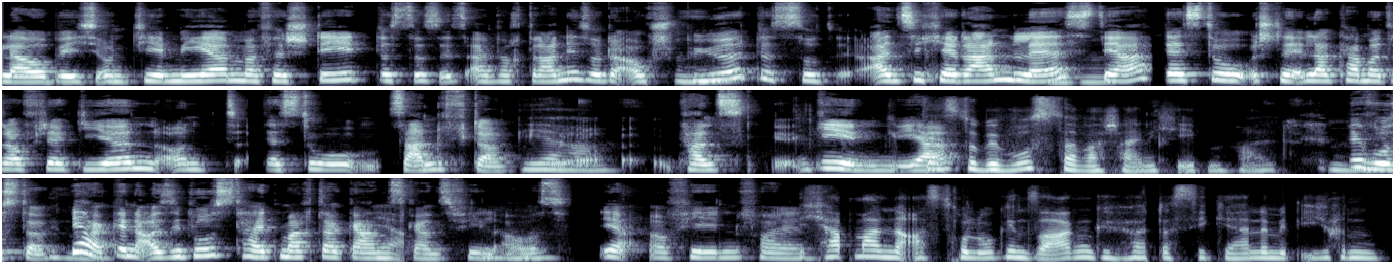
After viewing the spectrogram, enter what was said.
glaube ich. Und je mehr man versteht, dass das jetzt einfach dran ist oder auch spürt, dass so an sich heranlässt, Mhm. ja, desto schneller kann man darauf reagieren und desto sanfter Ja. kann es gehen, ja. Desto bewusster wahrscheinlich eben halt. Mhm. Bewusster. Genau. Ja, genau. Also die Bewusstheit macht da ganz, Ja. ganz viel Mhm. aus. Ja, auf jeden Fall. Ich habe mal eine Astrologin sagen gehört, dass sie gerne mit ihren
